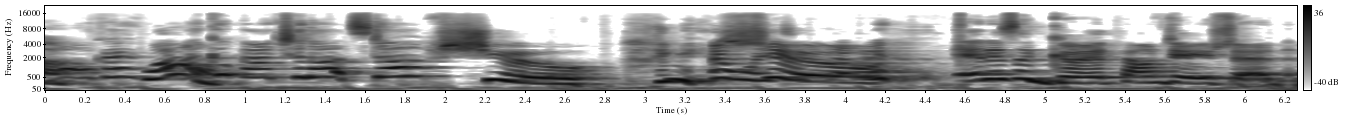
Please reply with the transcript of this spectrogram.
Oh, okay. Wow. Go back to that stuff. Shoot. Shoot. It is a good foundation.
